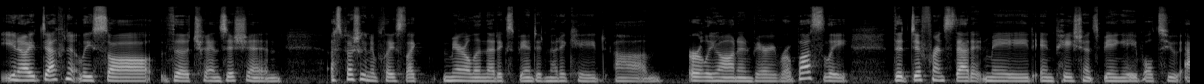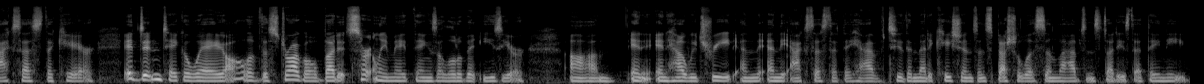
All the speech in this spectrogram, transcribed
you know, I definitely saw the transition, especially in a place like Maryland that expanded Medicaid um, early on and very robustly, the difference that it made in patients being able to access the care. It didn't take away all of the struggle, but it certainly made things a little bit easier um, in, in how we treat and the, and the access that they have to the medications and specialists and labs and studies that they need.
